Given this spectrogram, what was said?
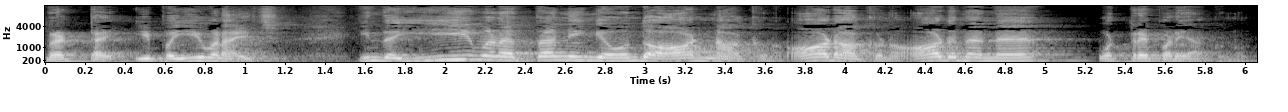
ரெட்டை. இப்போ ஈவன் ஆயிடுச்சு. இந்த ஈவனை தான் நீங்கள் வந்து ஆட் ஆக்கணும். ஆட் ஆக்கணும். ஆடுனா என்ன? ஒற்றைப்படையாக்கணும்.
